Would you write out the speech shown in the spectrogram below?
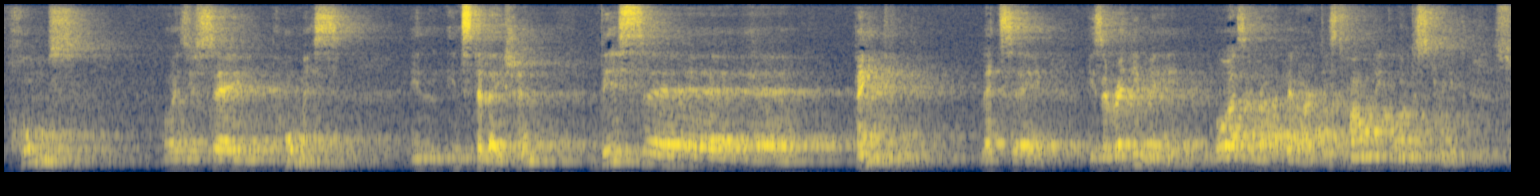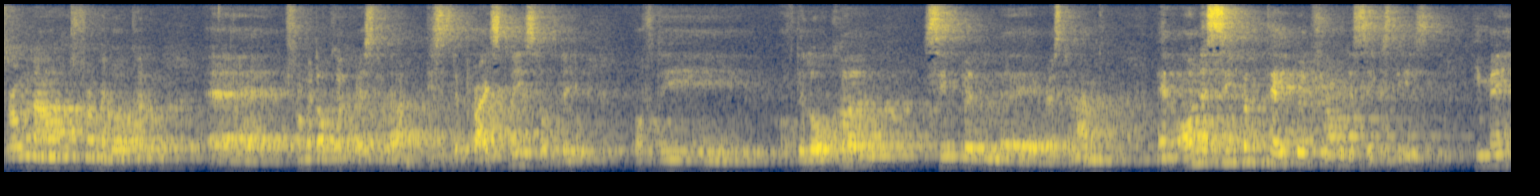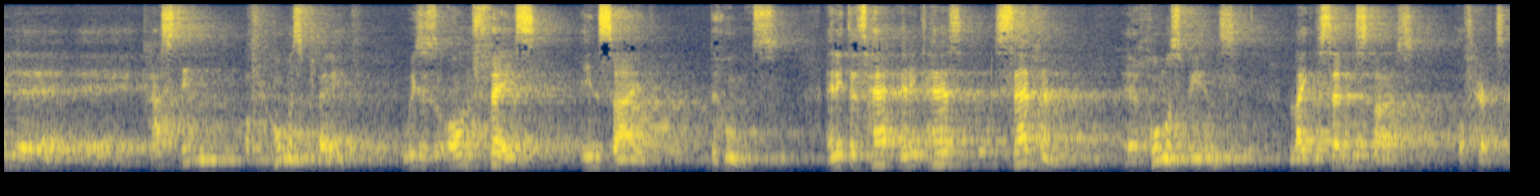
hummus, or as you say, the hummus in installation. This uh, uh, painting, let's say, is already made. Boaz Arad, the artist, found it on the street, thrown out from a local uh, from a local restaurant. This is the price list of the of the of the local simple uh, restaurant. And on a simple table from the 60s, he made a, a casting of a hummus plate with his own face inside the hummus. And it has, and it has seven uh, hummus beans, like the seven stars of Herzl.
